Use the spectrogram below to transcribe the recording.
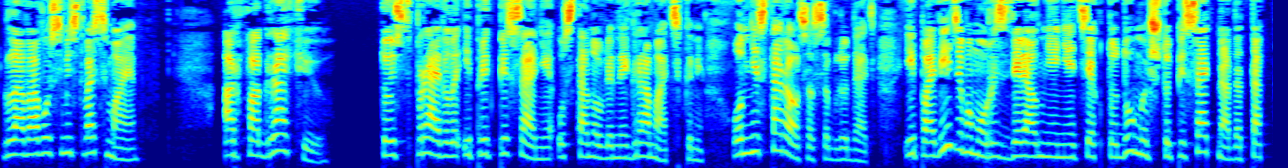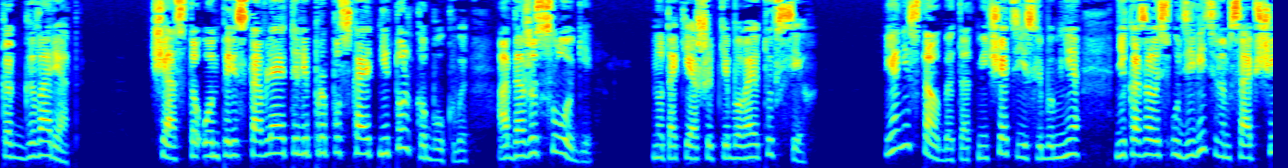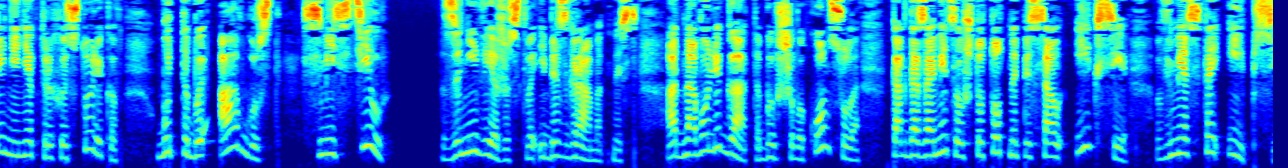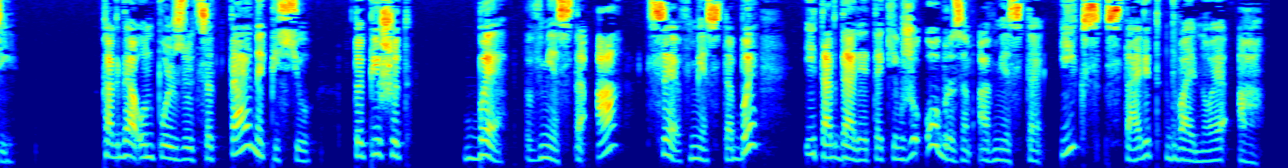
Глава 88. Орфографию, то есть правила и предписания, установленные грамматиками, он не старался соблюдать и, по-видимому, разделял мнение тех, кто думает, что писать надо так, как говорят. Часто он переставляет или пропускает не только буквы, а даже слоги, но такие ошибки бывают у всех. Я не стал бы это отмечать, если бы мне не казалось удивительным сообщение некоторых историков, будто бы Август сместил за невежество и безграмотность одного легата, бывшего консула, когда заметил, что тот написал «икси» вместо «ипси». Когда он пользуется тайнописью, то пишет «б» вместо «а», «с» вместо «б» и так далее таким же образом, а вместо «х» ставит двойное «а».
